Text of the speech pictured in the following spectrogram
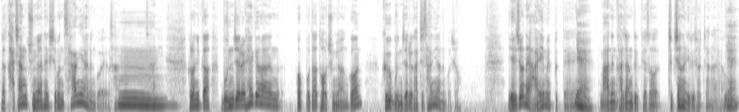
그러니까 가장 중요한 핵심은 상의하는 거예요. 상의. 음. 상의. 그러니까 문제를 해결하는 것보다 더 중요한 건 그 문제를 같이 상의하는 거죠. 예전에 IMF 때 예. 많은 가장들께서 직장을 잃으셨잖아요. 예.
